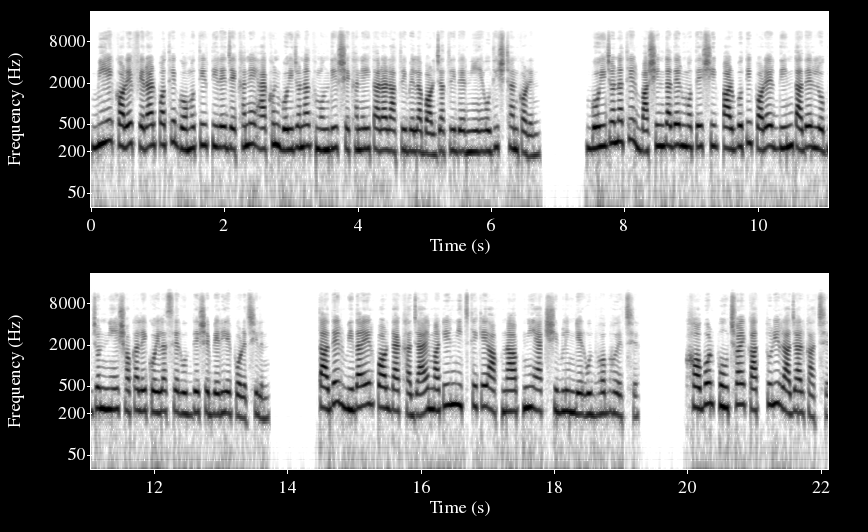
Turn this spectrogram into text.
বিয়ে করে ফেরার পথে গোমতীর তীরে যেখানে এখন বৈজনাথ মন্দির সেখানেই তারা রাত্রিবেলা বরযাত্রীদের নিয়ে অধিষ্ঠান করেন। বৈজনাথের বাসিন্দাদের মতে শিব পার্বতী পরের দিন তাদের লোকজন নিয়ে সকালে কৈলাসের উদ্দেশ্যে বেরিয়ে পড়েছিলেন। তাদের বিদায়ের পর দেখা যায় মাটির নিচ থেকে আপনা আপনি এক শিবলিঙ্গের উদ্ভব হয়েছে। খবর পৌঁছয় কাত্তুরি রাজার কাছে।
